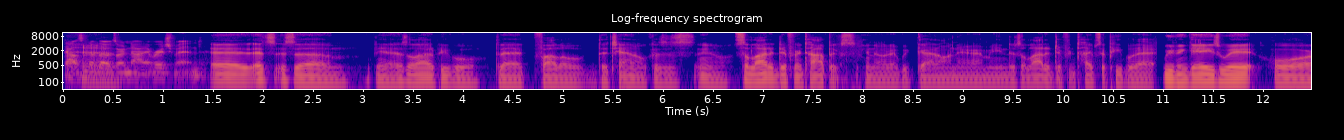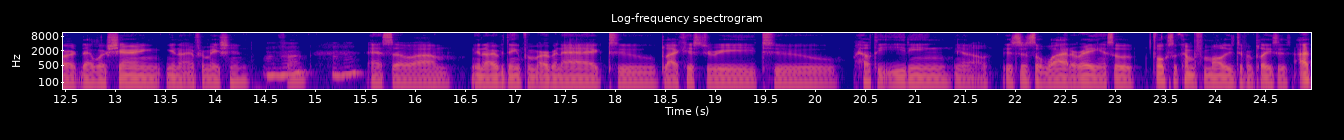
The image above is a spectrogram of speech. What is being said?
thousand of those are not in Richmond. Uh, it's it's um yeah, there's a lot of people that follow the channel because it's you know it's a lot of different topics you know that we got on there. I mean, there's a lot of different types of people that we've engaged with or that we're sharing you know information from. Mhm. And so, um, you know, everything from urban ag to Black history to healthy eating, you know, it's just a wide array. And so, folks are coming from all these different places. I,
